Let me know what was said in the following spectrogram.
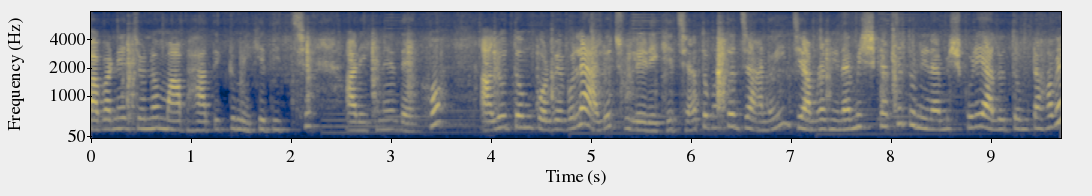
বাবানের জন্য মা ভাত একটু মেখে দিচ্ছে। আর এখানে দেখো আলুর দম করবে বলে আলু ছুলে রেখেছে। আর তোমরা তো জানোই যে আমরা নিরামিষ খাচ্ছি, তো নিরামিষ করেই আলুর দমটা হবে।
